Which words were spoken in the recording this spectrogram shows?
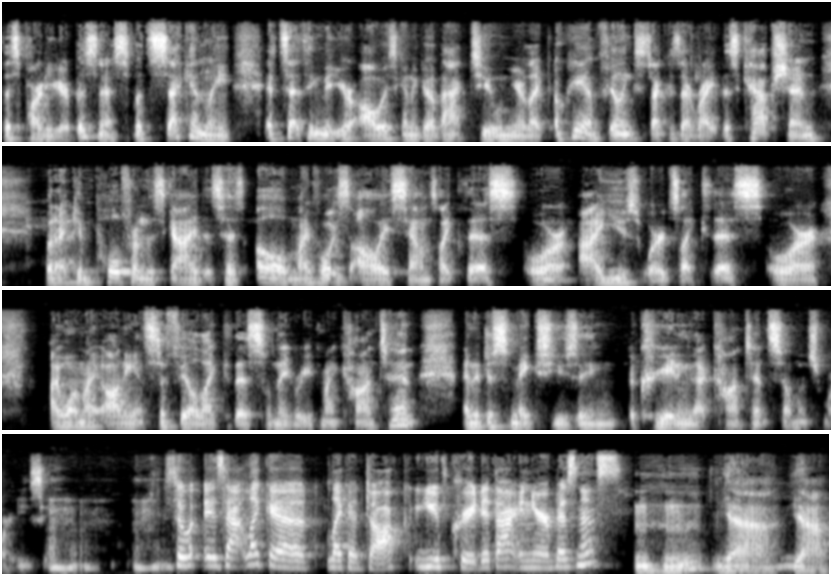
this part of your business. But secondly, it's that thing that you're always going to go back to when you're like, okay, I'm feeling stuck as I write this caption, but I can pull from this guide that says, oh, my voice always sounds like this, or I use words like this, or I want my audience to feel like this when they read my content. And it just makes using creating that content so much more easy. Mhm. Mhm. so is that like a like a doc you've created that in your business hmm Yeah, yeah.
